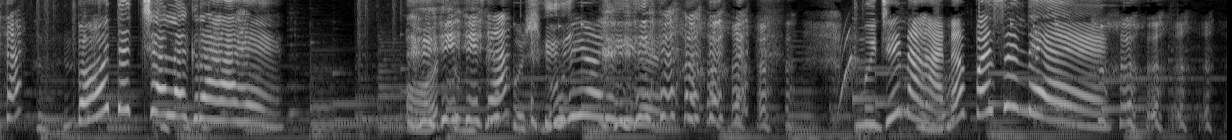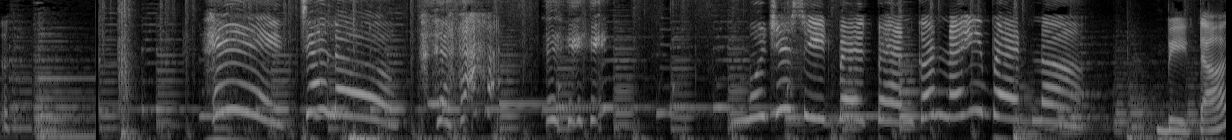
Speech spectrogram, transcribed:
बहुत अच्छा लग रहा है। और तुमसे खुशबू भी आ रही है। मुझे नहाना पसंद है। हे चलो। मुझे सीट बेल्ट पहनकर नहीं बैठना। बेटा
